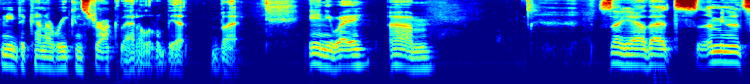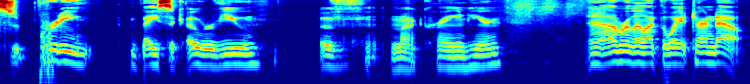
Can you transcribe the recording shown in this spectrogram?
need to kind of reconstruct that a little bit. But anyway, um, so yeah, that's, I mean, it's a pretty basic overview of my crane here. And I really like the way it turned out.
